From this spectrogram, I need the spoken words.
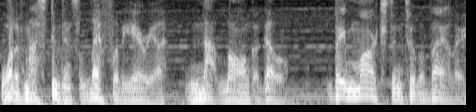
one of my students left for the area not long ago. They marched into the valley,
